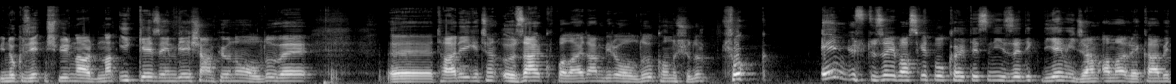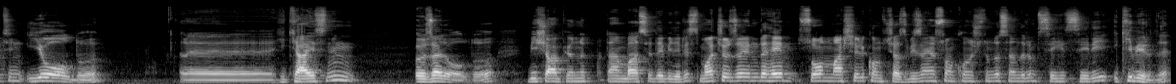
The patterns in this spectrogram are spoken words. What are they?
1971'in ardından ilk kez NBA şampiyonu oldu ve e, tarihi geçen özel kupalardan biri olduğu konuşulur. Çok en üst düzey basketbol kalitesini izledik diyemeyeceğim ama rekabetin iyi olduğu, e, hikayesinin özel olduğu bir şampiyonluktan bahsedebiliriz. Maç özelinde hem son maçları konuşacağız. Biz en son konuştuğumda sanırım se- seri 2-1'di.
